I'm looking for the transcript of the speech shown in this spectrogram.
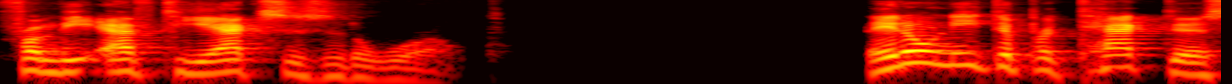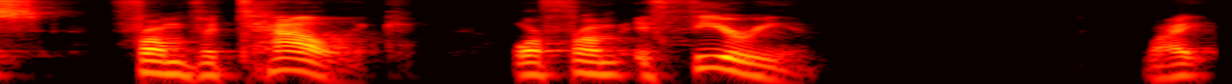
from the FTXs of the world. They don't need to protect us from Vitalik or from Ethereum right?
